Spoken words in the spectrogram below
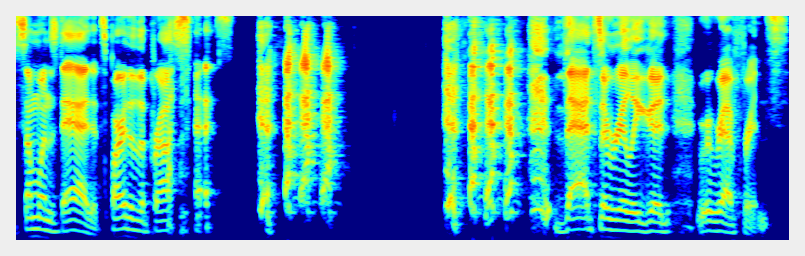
someone's dad. It's part of the process. that's a really good re- reference.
